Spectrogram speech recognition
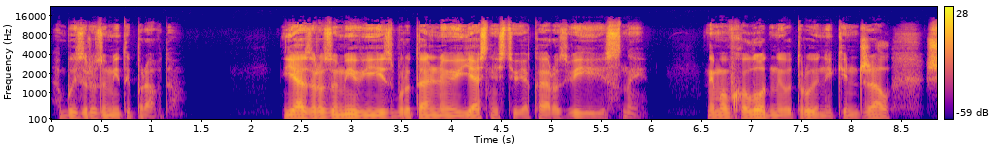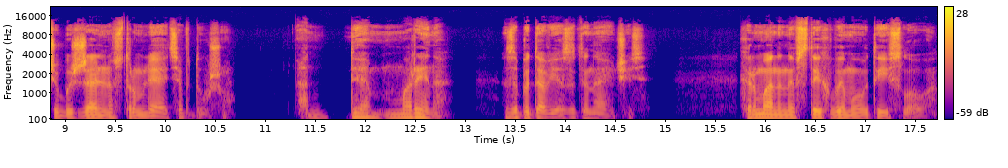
аби зрозуміти правду. Я зрозумів її з брутальною ясністю, яка розвіює сни, немов холодний отруєний кінджал, що безжально встромляється в душу. А де Марина? запитав я, затинаючись. Герман не встиг вимовити й слова.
